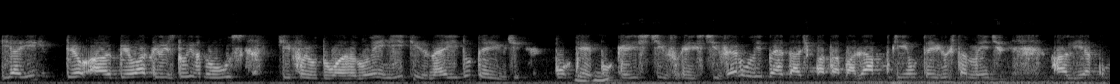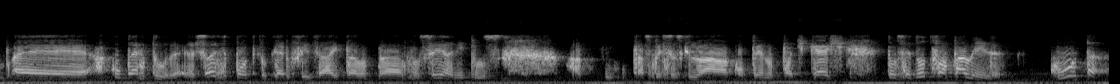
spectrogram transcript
e aí deu, ah, deu aqueles dois gols, que foi o do Ângelo Henrique né, e do David. Por quê? Uhum. Porque eles, tiveram liberdade para trabalhar, porque iam ter justamente ali a, é, a cobertura. É só esse ponto que eu quero frisar aí para você, Anny, para as pessoas que não acompanham no podcast. Torcedor do Fortaleza, curta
